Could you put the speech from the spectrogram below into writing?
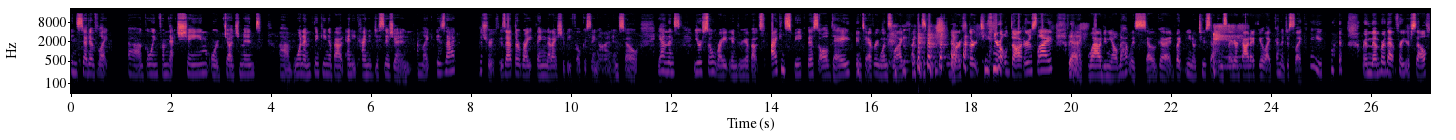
instead of like uh, going from that shame or judgment um, when I'm thinking about any kind of decision, I'm like, is that the truth? Is that the right thing that I should be focusing on? And so, yeah, and then you're so right, Andrea, about I can speak this all day into everyone's life. I can speak our 13 year old daughter's life. Yes. I'm like, wow, Danielle, that was so good. But, you know, two seconds later, God, I feel like kind of just like, hey, remember that for yourself.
